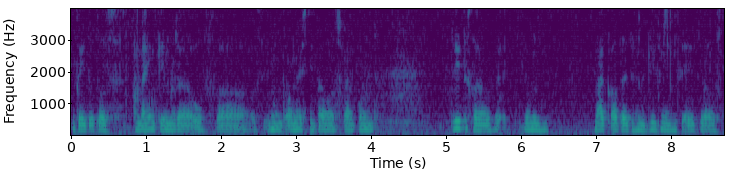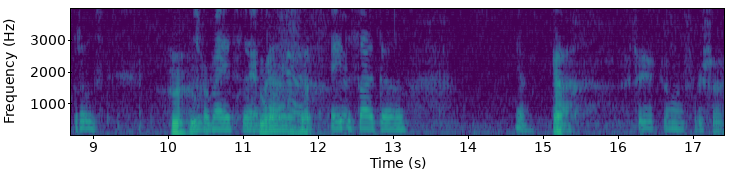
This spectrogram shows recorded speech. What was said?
ik weet dat als mijn kinderen of eh, als iemand anders die bij ons vaak komt verdrietig over is, dan maak ik altijd hun lievelingseten als troost. Mhm. Dus voor mij is eh, Ja, ja. eten vaak, eh, ja, Ja. Zeker, kan me voorstellen.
